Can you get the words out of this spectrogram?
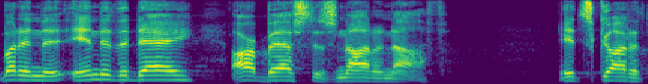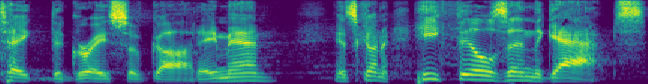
but in the end of the day, our best is not enough. It's got to take the grace of God. Amen? It's going to, He fills in the gaps,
